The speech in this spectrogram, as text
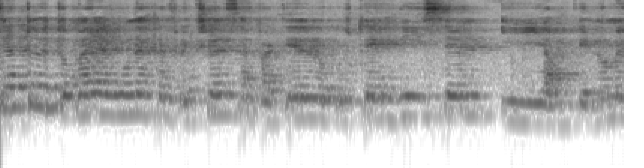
trato de tomar algunas reflexiones a partir de lo que ustedes dicen y aunque no me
